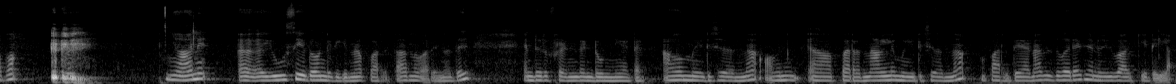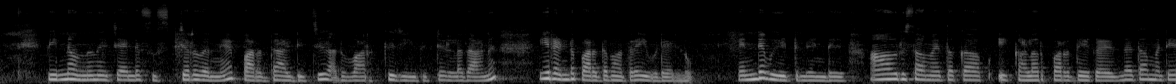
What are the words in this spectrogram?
അപ്പം ഞാൻ യൂസ് ചെയ്തുകൊണ്ടിരിക്കുന്ന പർദ്ദ എന്ന് പറയുന്നത് എന്റെ ഒരു ഫ്രണ്ട് ഉണ്ട് ഉണ്ണിയേട്ടൻ. അവൻ മേടിച്ചു തന്ന അവൻ പിറന്നാളിന് മേടിച്ചു തന്ന പർദ്ദയാണ് അത് ഇതുവരെ ഞാൻ ഒഴിവാക്കിയിട്ടില്ല. പിന്നെ ഒന്നെന്ന് വെച്ചാൽ എന്റെ സിസ്റ്റർ തന്നെ പർദ്ദ അടിച്ച് അത് വർക്ക് ചെയ്തിട്ടുള്ളതാണ് ഈ രണ്ട് പർദ്ദ മാത്രമേ ഇവിടെ ഉള്ളൂ. എന്റെ വീട്ടിലുണ്ട്. ആ ഒരു സമയത്തൊക്കെ ഈ കളർ പർദ്ദയൊക്കെ എന്താ മറ്റേ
